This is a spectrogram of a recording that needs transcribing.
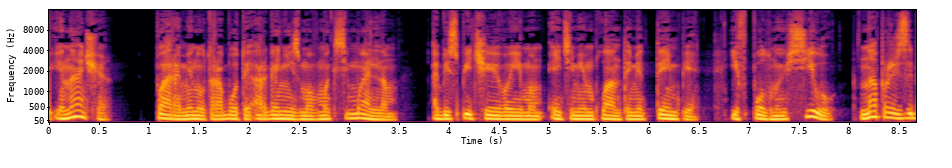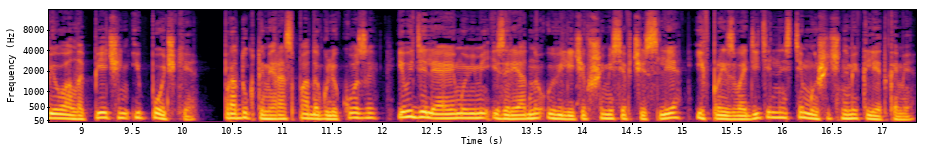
иначе пара минут работы организма в максимальном, обеспечиваемом этими имплантами темпе и в полную силу, напрочь забивала печень и почки, продуктами распада глюкозы и выделяемыми изрядно увеличившимися в числе и в производительности мышечными клетками,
